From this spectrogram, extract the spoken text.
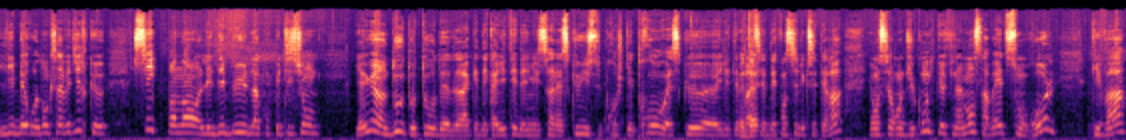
libéraux. Donc ça veut dire que si pendant les débuts de la compétition il y a eu un doute autour de la, des qualités d'Edmilson. Est-ce qu'il se projetait trop? Est-ce qu'il était Mais pas assez défensif, etc. Et on s'est rendu compte que finalement, ça va être son rôle qui va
